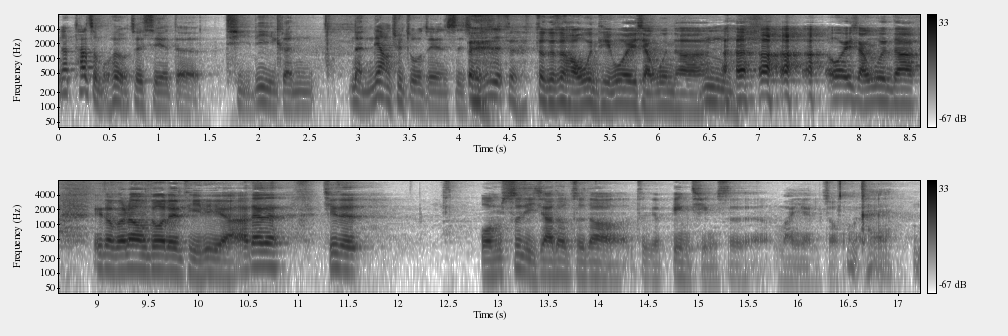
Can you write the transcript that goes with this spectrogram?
那他怎么会有这些的体力跟能量去做这件事情？就是这这个是好问题，我也想问他，嗯、我也想问他，你怎么那么多的体力啊？但是其实我们私底下都知道这个病情是蛮严重的。OK，嗯，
